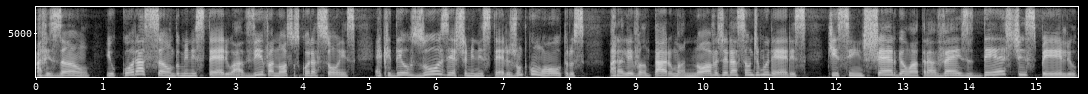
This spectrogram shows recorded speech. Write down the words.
A visão e o coração do ministério Aviva Nossos Corações é que Deus use este ministério junto com outros para levantar uma nova geração de mulheres que se enxergam através deste espelho,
